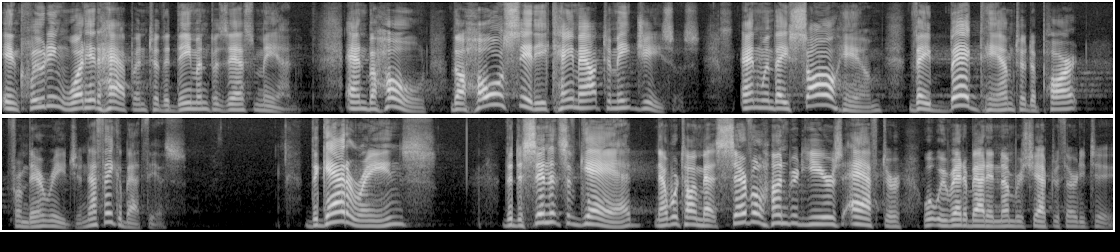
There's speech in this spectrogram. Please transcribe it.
including what had happened to the demon possessed men. And behold, the whole city came out to meet Jesus. And when they saw him, they begged him to depart from their region. Now, think about this. The Gadarenes, the descendants of Gad, now we're talking about several hundred years after what we read about in Numbers chapter 32.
